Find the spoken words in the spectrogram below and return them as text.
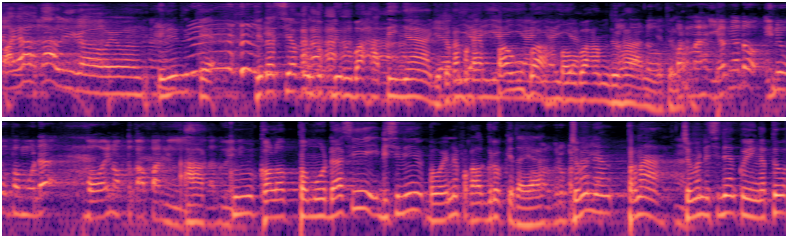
Payah kali kau memang. Ini kayak kita siap untuk dirubah hatinya gitu kan Iya, makanya iya, paubah iya, iya. Tuhan Coba, Dok. gitu. Pernah ingat nggak dok? Ini pemuda bawain waktu kapan nih lagu ini? Aku kalau pemuda sih di sini bawainnya vokal grup kita ya. Grup cuman pernah ya? yang pernah, cuman di sini yang ku inget tuh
